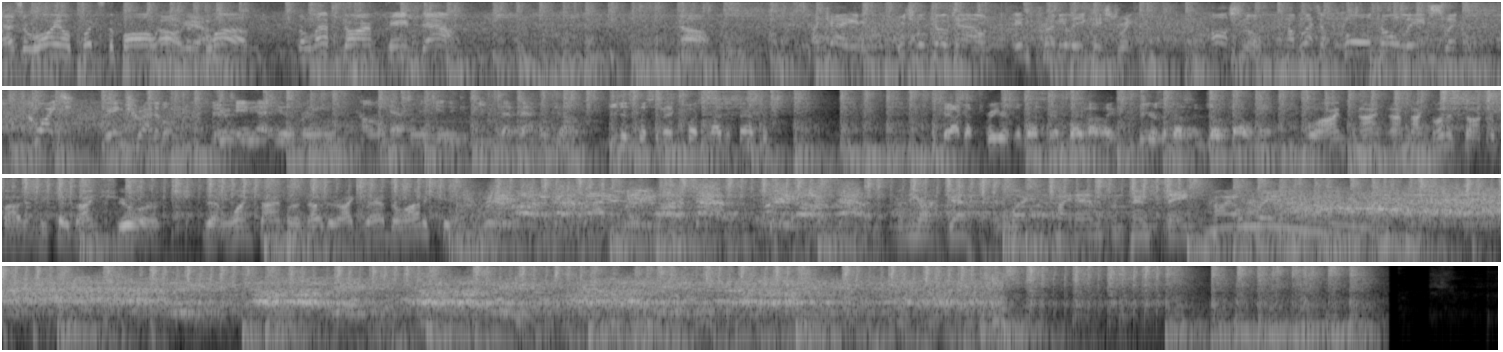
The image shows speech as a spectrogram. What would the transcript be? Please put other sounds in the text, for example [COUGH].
As Arroyo puts the ball Oh, in the yeah. glove, the left arm came down. No. A game which will go down in Premier League history. Arsenal have let a four-goal lead slip. Quite incredible. Are you any idea of bringing Colin Kaepernick in to compete for that backup job? You just listen to that question I just answered? Okay, I got three years invested in Brett Hundley, two years invested in Joe Callahan. Well, I'm, I'm, I'm not going to talk about it because I'm sure that one time or another I grabbed a lot of kids. The New York Jets select tight end from Penn State, Kyle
